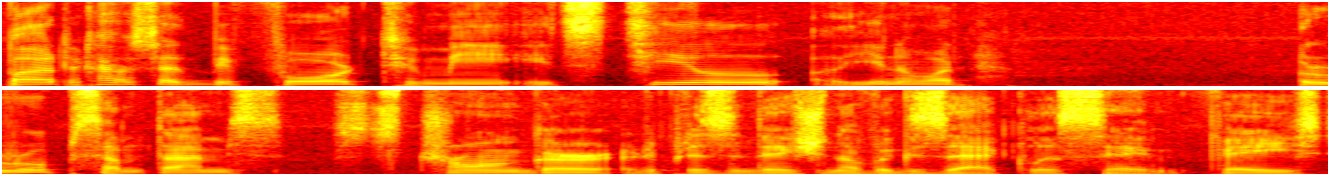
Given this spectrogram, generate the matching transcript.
But like I said before, to me, it's still, you know what, Roop sometimes stronger representation of exactly same face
